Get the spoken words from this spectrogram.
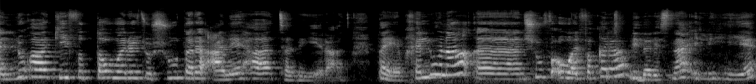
اللغة كيف تطورت وشو طرأ عليها تغييرات. طيب خلونا آه، نشوف أول فقرة بدرسنا اللي هي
